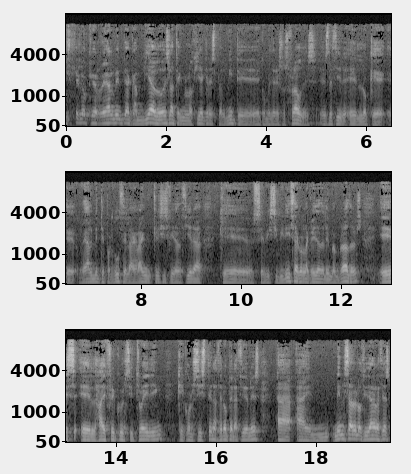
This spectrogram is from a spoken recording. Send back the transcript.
Es que lo que realmente ha cambiado es la tecnología que les permite eh, cometer esos fraudes. Es decir, eh, lo que realmente produce la gran crisis financiera que se visibiliza con la caída de Lehman Brothers es el high frequency trading que consiste en hacer operaciones a, inmensa velocidad gracias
